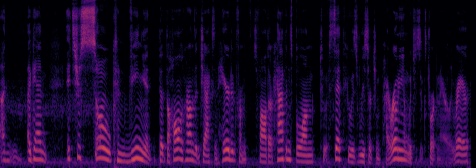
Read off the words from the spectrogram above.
Uh, again, it's just so convenient that the holocron that Jax inherited from his father happens to belong to a Sith who is researching Pyronium, which is extraordinarily rare,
